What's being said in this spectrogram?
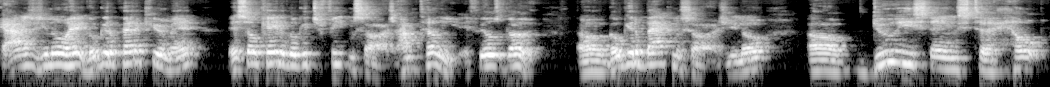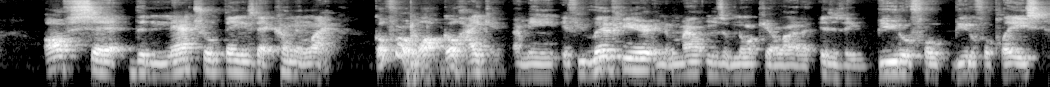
Guys, you know, hey, go get a pedicure, man. It's okay to go get your feet massaged. I'm telling you, it feels good. Uh, go get a back massage. You know, uh, do these things to help offset the natural things that come in life. Go for a walk, go hiking. I mean, if you live here in the mountains of North Carolina, it is a beautiful, beautiful place.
